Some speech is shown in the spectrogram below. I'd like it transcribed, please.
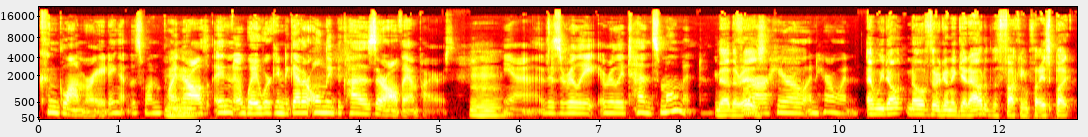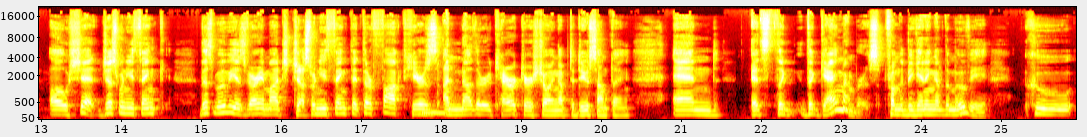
conglomerating at this one point. They're Mm-hmm. all in a way working together only because they're all vampires. Mm-hmm. Yeah, it is a really a really tense moment Yeah, there for is. our hero and heroine. and we don't know if they're going to get out of the fucking place. But oh shit! Just when you think this movie is very much just when you think that they're fucked, here's another character showing up to do something, and it's the the gang members from the beginning of the movie who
